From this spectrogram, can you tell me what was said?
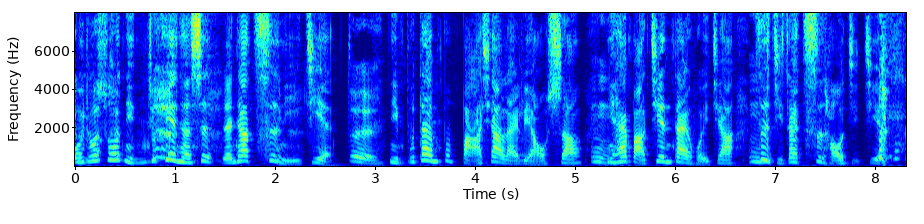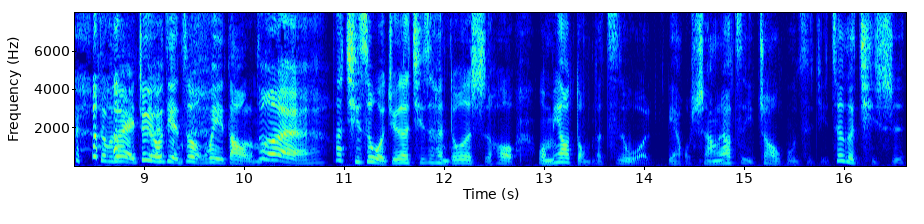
我就说你你就变成是人家刺你一剑，对你不但不拔下来疗伤，你还把剑带回家，自己再刺好几剑，对不对？就有点这种味道了嘛。对，那其实我觉得，其实很多的时候，我们要懂得自我疗伤，要自己照顾自己。这个其实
